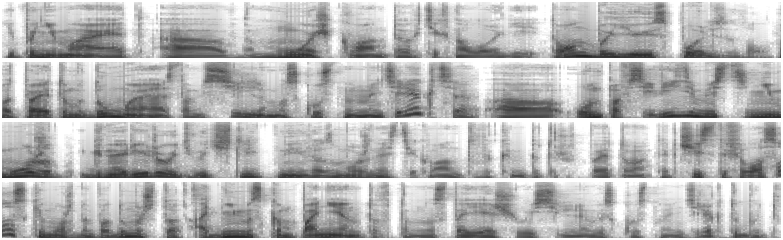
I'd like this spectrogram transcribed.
и понимает а, там, мощь квантовых технологий, то он бы ее использовал. Вот поэтому, думая о там, сильном искусственном интеллекте, а, он, по всей видимости, не может игнорировать вычислительные возможности квантовых компьютеров. Поэтому так чисто философски можно подумать, что одним из компонентов там, настоящего сильного искусственного интеллекта будет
